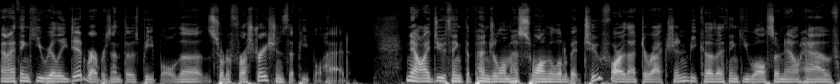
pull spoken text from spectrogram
And I think he really did represent those people, the sort of frustrations that people had. Now, I do think the pendulum has swung a little bit too far that direction because I think you also now have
